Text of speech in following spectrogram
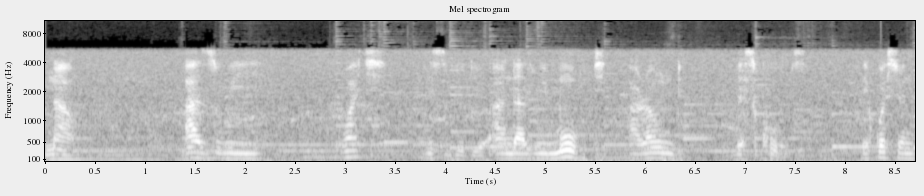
Now, as we watch this video and as we moved around the schools, the question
